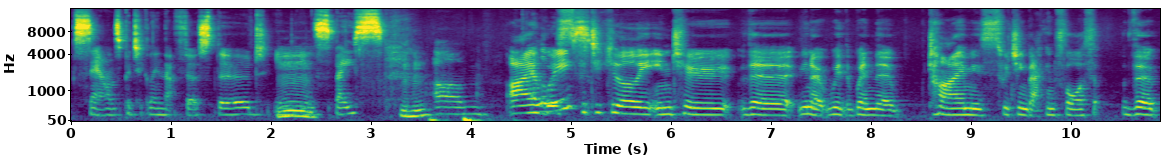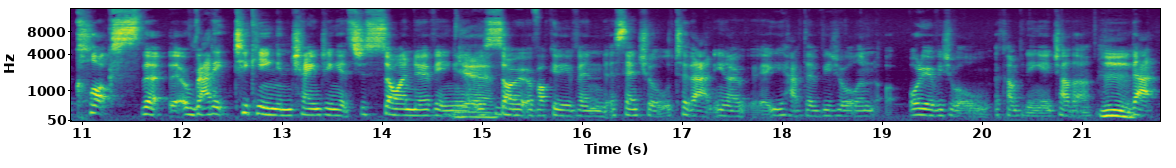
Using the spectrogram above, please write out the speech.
sounds, particularly in that first third in, in space. Um. I Eloise? was particularly into the, you know, with when the time is switching back and forth, the clocks, the erratic ticking and changing, it's just so unnerving and it was so evocative and essential to that, you know, you have the visual and audiovisual accompanying each other. That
